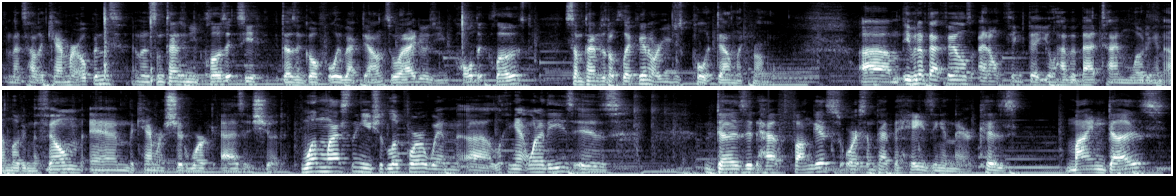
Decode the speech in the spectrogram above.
and that's how the camera opens. And then sometimes when you close it, see, it doesn't go fully back down. So what I do is you hold it closed. Sometimes it'll click in, or you just pull it down like normal. Um, even if that fails, I don't think that you'll have a bad time loading and unloading the film and the camera should work as it should. One last thing you should look for when uh, looking at one of these is does it have fungus or some type of hazing in there? Because mine does,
